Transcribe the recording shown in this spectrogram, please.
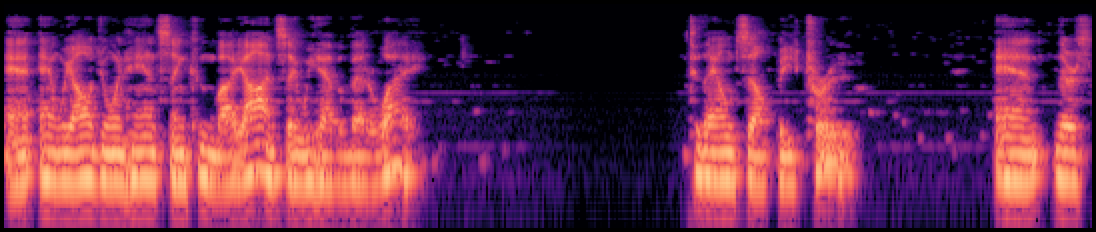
and, and we all join hands, sing kumbaya and say we have a better way. To their own self be true. And there's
